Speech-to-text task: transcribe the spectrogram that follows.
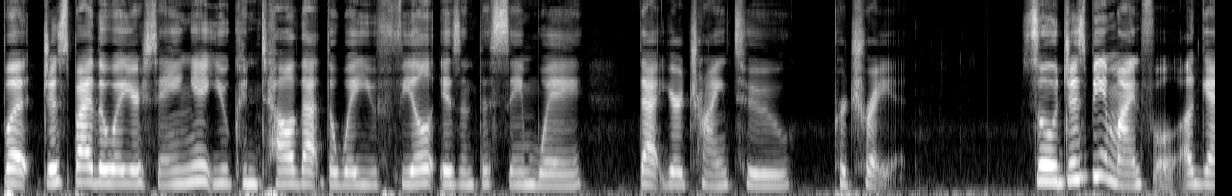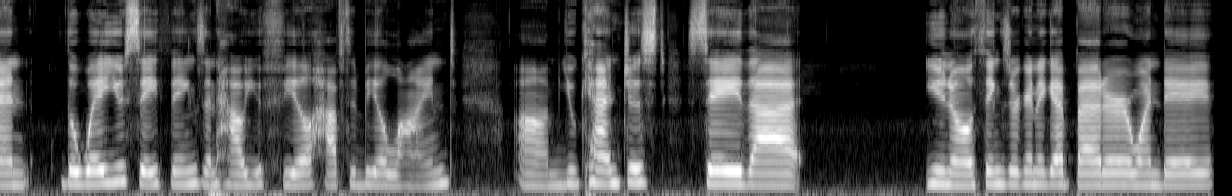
but just by the way you're saying it, you can tell that the way you feel isn't the same way that you're trying to portray it. So just be mindful. Again, the way you say things and how you feel have to be aligned. Um, you can't just say that, you know, things are going to get better one day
